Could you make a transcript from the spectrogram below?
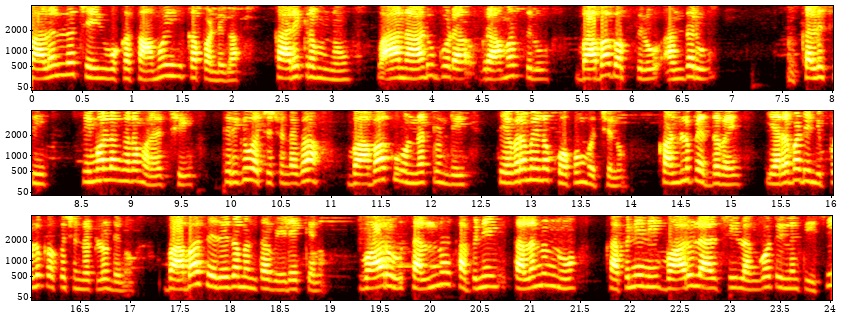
కాలంలో చేయు ఒక సామూహిక పండుగ. కార్యక్రమంను ఆనాడు కూడా గ్రామస్తులు బాబా భక్తులు అందరూ కలిసి సీమోల్లంఘనం అనర్చి తిరిగి వచ్చుచుండగా బాబాకు ఉన్నట్టుండి తీవ్రమైన కోపం వచ్చెను. కండ్లు పెద్దవై ఎర్రబడి నిప్పులు కక్కుచున్నట్లుండెను. బాబా శరీరం అంతా వేడెక్కెను. వారు తలను కపిని తలను కపినిని వారు లాల్చి లంగోటీలను తీసి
